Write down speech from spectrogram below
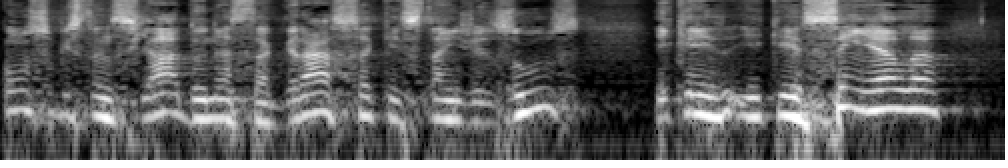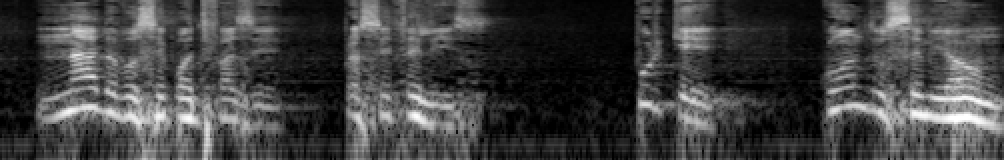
consubstanciado nessa graça que está em Jesus e que, e que sem ela nada você pode fazer para ser feliz. Por quê? Quando Simeão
